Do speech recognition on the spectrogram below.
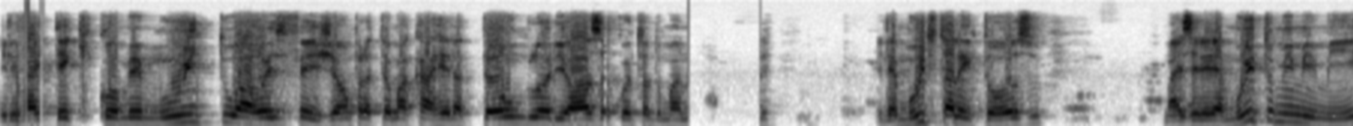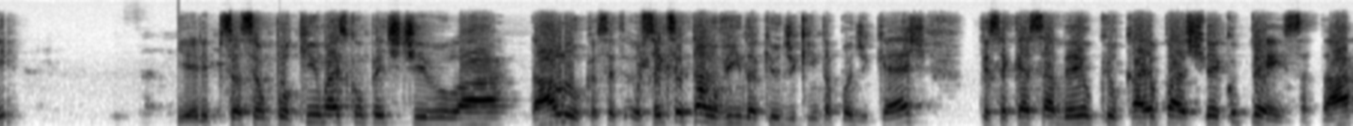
ele vai ter que comer muito arroz e feijão para ter uma carreira tão gloriosa quanto a do Manu. Ele é muito talentoso, mas ele é muito mimimi ele precisa ser um pouquinho mais competitivo lá, tá, Lucas? Eu sei que você está ouvindo aqui o de Quinta Podcast, porque você quer saber o que o Caio Pacheco pensa, tá?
